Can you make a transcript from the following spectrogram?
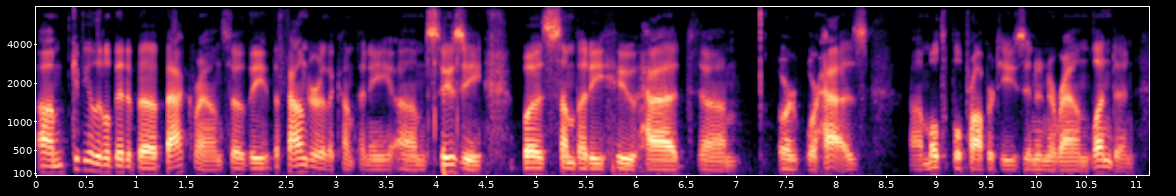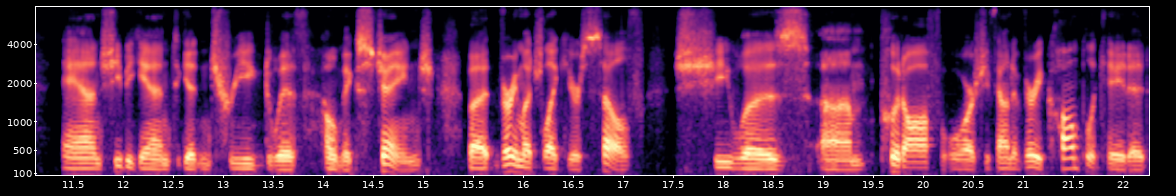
Um, give you a little bit of a background. So, the, the founder of the company, um, Susie, was somebody who had um, or, or has uh, multiple properties in and around London and she began to get intrigued with home exchange. But very much like yourself, she was um, put off or she found it very complicated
